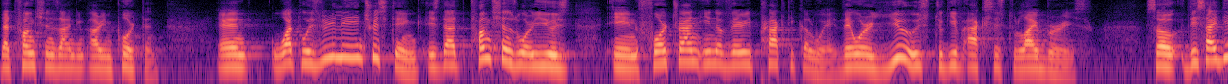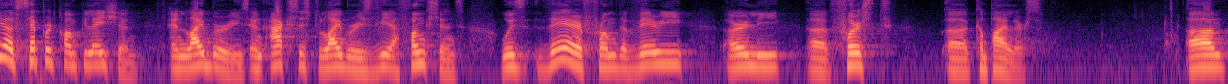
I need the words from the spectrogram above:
that functions are, are important. And what was really interesting is that functions were used in Fortran in a very practical way. They were used to give access to libraries. So this idea of separate compilation and libraries and access to libraries via functions was there from the very early uh, first uh, compilers. Um,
